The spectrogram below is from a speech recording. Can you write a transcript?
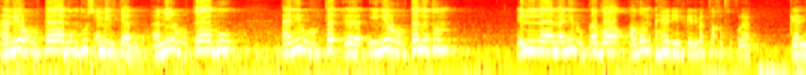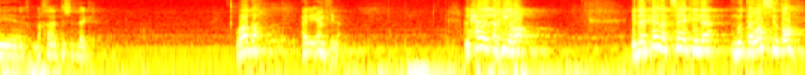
أمر تابوا ما تقولش أمير تابوا أمير تابوا إن ارتبتم إلا من ارتضى. أظن هذه الكلمات فقط في القرآن. كان ما خانتش الذاكر واضح؟ هذه أمثلة. الحالة الأخيرة إذا كانت ساكنة متوسطة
